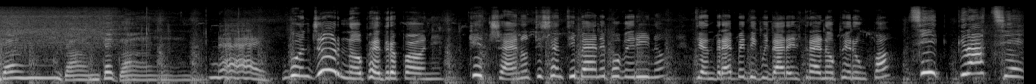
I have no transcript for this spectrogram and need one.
Dan. Buongiorno, Pedro Pony. Che c'è? Non ti senti bene, poverino? Ti andrebbe di guidare il treno per un po'? Sì, grazie.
